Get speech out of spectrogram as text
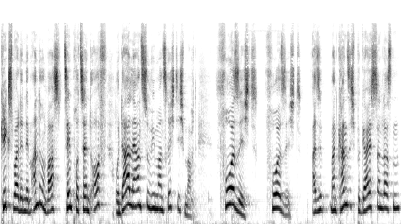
kriegst mal in dem anderen was, 10% off und da lernst du, wie man es richtig macht. Vorsicht, Vorsicht. Also man kann sich begeistern lassen,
